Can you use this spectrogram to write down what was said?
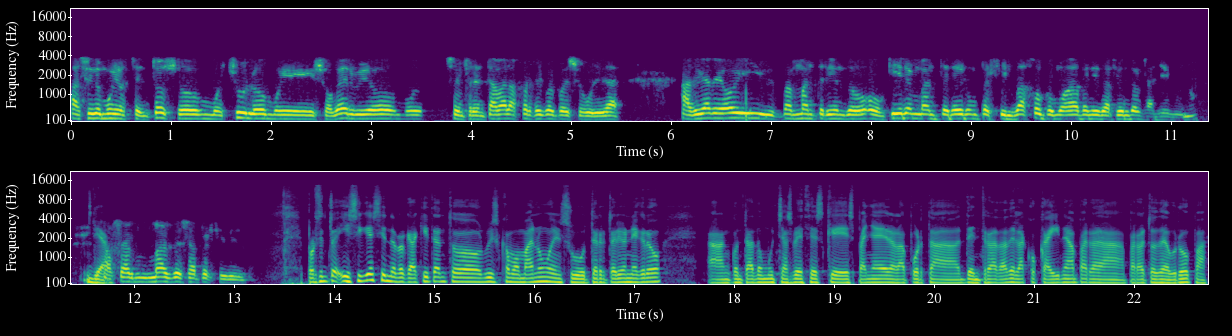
ha sido muy ostentoso, muy chulo, muy soberbio, se enfrentaba a la fuerza y cuerpo de seguridad a día de hoy van manteniendo o quieren mantener un perfil bajo como ha venido haciendo el gallego, ¿no? Pasar más desapercibido. Por cierto, y sigue siendo, porque aquí tanto Luis como Manu en su territorio negro han contado muchas veces que España era la puerta de entrada de la cocaína para, para toda Europa.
